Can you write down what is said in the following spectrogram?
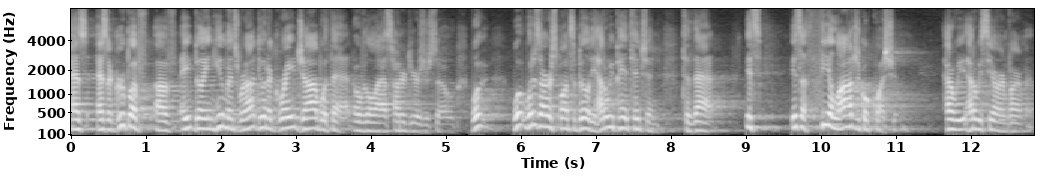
As, as a group of, of 8 billion humans, we're not doing a great job with that over the last 100 years or so. What, what, what is our responsibility? How do we pay attention to that? It's, it's a theological question. How do we, how do we see our environment?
